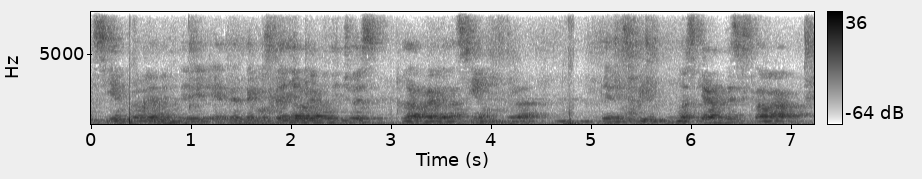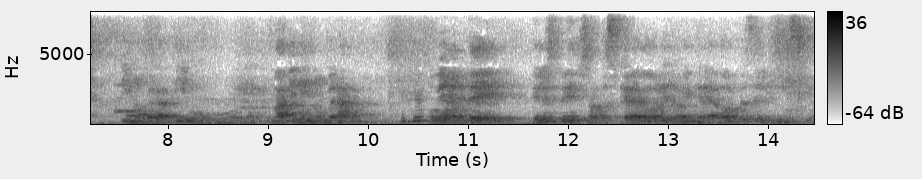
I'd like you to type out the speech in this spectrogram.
Siempre, obviamente. El Pentecostés, ya lo habíamos dicho, es la revelación, ¿verdad? Del espíritu. No es que antes estaba inoperativo, más bien inoperante. Obviamente, el Espíritu Santo es creador y recreador desde el inicio,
